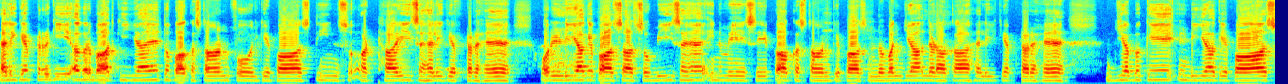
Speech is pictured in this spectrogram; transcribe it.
हेलीकॉप्टर की अगर बात की जाए तो पाकिस्तान फ़ौज के पास 328 हेलीकॉप्टर हैं और इंडिया के पास 720 हैं। इनमें से पाकिस्तान के पास नवंजा लड़ाका हेलीकॉप्टर हैं, जबकि इंडिया के पास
